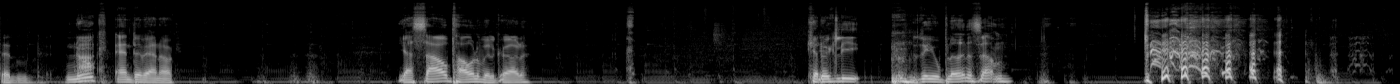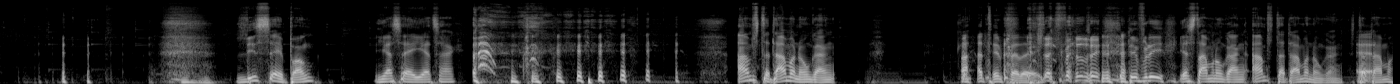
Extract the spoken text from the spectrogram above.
den... Nu kan det være nok. Jeg sagde, Paolo vil gøre det. Kan du ikke lige rive bladene sammen? Lis sagde bong. Jeg sagde ja tak. Amsterdam er nogle gange. Ah, den fatter jeg ikke. Det er fordi, jeg stammer nogle gange. Amsterdam er nogle gange. Amsterdammer.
